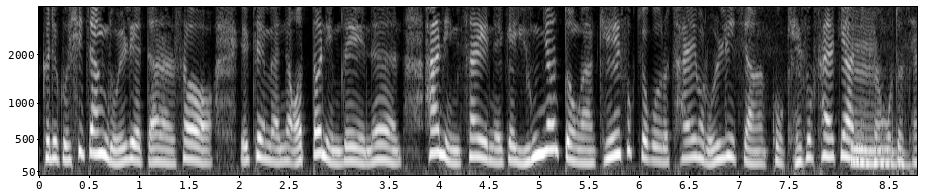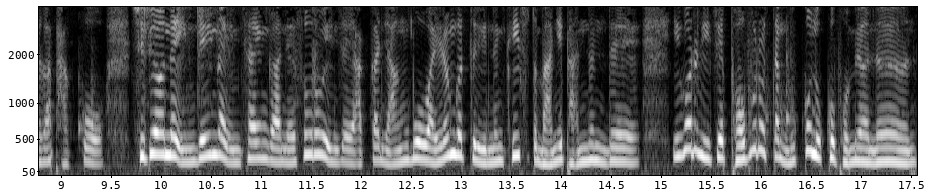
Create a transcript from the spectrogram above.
그리고 시장 논리에 따라서 일테면 어떤 임대인은 한 임차인에게 6년 동안 계속적으로 차임을 올리지 않고 계속 살게 하는 음. 경우도 제가 봤고 주변에 임대인과 임차인 간에 서로 이제 약간 양보와 이런 것들이 있는 케이스도 많이 봤는데 이거를 이제 법으로 딱 묶어놓고 보면은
